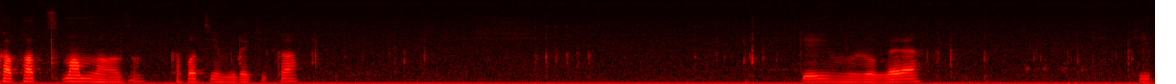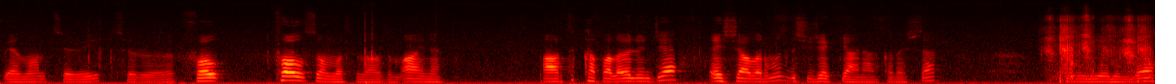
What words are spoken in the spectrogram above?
kapatmam lazım. Kapatayım bir dakika. Game rule keep inventory true Fal false olması lazım aynen. Artık kapalı ölünce eşyalarımız düşecek yani arkadaşlar. Şunu yiyelim de.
